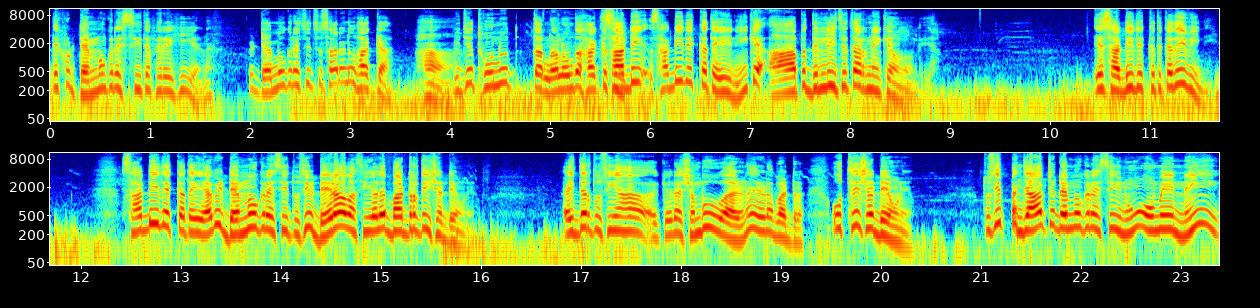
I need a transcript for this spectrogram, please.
ਦੇਖੋ ਡੈਮੋਕ੍ਰੇਸੀ ਤਾਂ ਫਿਰ ਇਹੀ ਹੈ ਨਾ। ਵੀ ਡੈਮੋਕ੍ਰੇਸੀ ਚ ਸਾਰਿਆਂ ਨੂੰ ਹੱਕ ਆ। ਹਾਂ। ਵੀ ਜੇ ਤੁਹਾਨੂੰ ਧਰਨਾ ਲਾਉਣ ਦਾ ਹੱਕ ਸਾਡੀ ਸਾਡੀ ਦਿੱਕਤ ਇਹ ਨਹੀਂ ਕਿ ਆਪ ਦਿੱਲੀ 'ਚ ਧਰਨੇ ਕਿਉਂ ਲਾਉਂਦੀ ਆ? ਇਹ ਸਾਡੀ ਦਿੱਕਤ ਕਦੇ ਵੀ ਨਹੀਂ। ਸਾਡੀ ਦਿੱਕਤ ਇਹ ਆ ਵੀ ਡੈਮੋਕ੍ਰੇਸੀ ਤੁਸੀਂ ਡੇਰਾਵਾਸੀ ਵਾਲੇ ਬਾਰਡਰ ਤੇ ਹੀ ਛੱਡੇ ਆਉਣੇ ਹੋ। ਇੱਧਰ ਤੁਸੀਂ ਆਹ ਕਿਹੜਾ ਸ਼ੰਭੂ ਆ ਨਾ ਜਿਹੜਾ ਬਾਰਡਰ ਉੱਥੇ ਛੱਡੇ ਆਉਣੇ ਹੋ। ਤੁਸੀਂ ਪੰਜਾਬ 'ਚ ਡੈਮੋਕ੍ਰੇਸੀ ਨੂੰ ਉਵੇਂ ਨਹੀਂ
